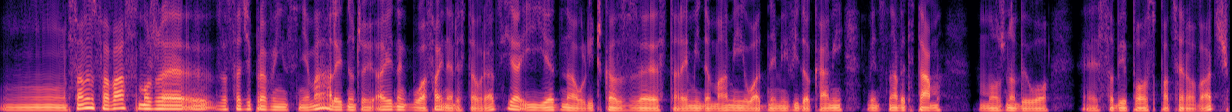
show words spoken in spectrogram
Mm, w samym Savas może e, w zasadzie prawie nic nie ma, ale jednocześnie, jednak była fajna restauracja i jedna uliczka ze starymi domami i ładnymi widokami, więc nawet tam można było e, sobie pospacerować.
